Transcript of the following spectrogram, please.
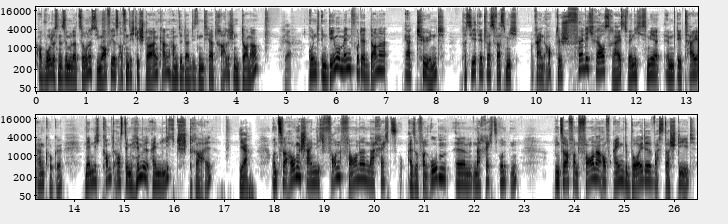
obwohl es eine Simulation ist, die Morpheus offensichtlich steuern kann, haben sie da diesen theatralischen Donner. Ja. Und in dem Moment, wo der Donner ertönt, passiert etwas, was mich rein optisch völlig rausreißt, wenn ich es mir im Detail angucke. Nämlich kommt aus dem Himmel ein Lichtstrahl. Ja. Und zwar augenscheinlich von vorne nach rechts, also von oben ähm, nach rechts unten und zwar von vorne auf ein Gebäude, was da steht.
